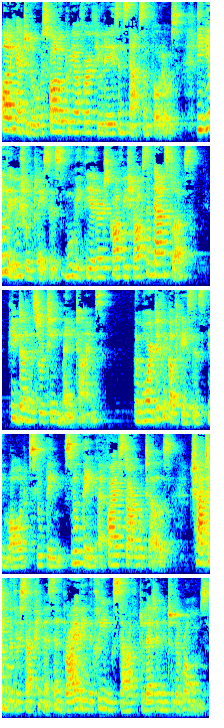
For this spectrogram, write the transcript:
All he had to do was follow Priya for a few days and snap some photos. He knew the usual places, movie theaters, coffee shops, and dance clubs. He'd done this routine many times. The more difficult cases involved snooping, snooping at five-star hotels, chatting with receptionists and bribing the cleaning staff to let him into the rooms.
